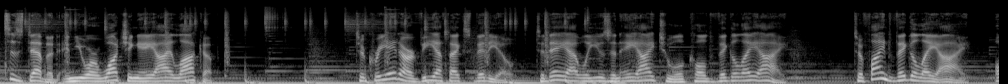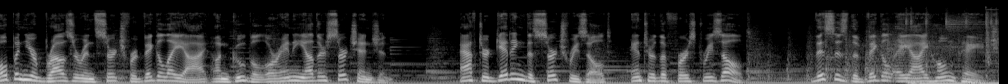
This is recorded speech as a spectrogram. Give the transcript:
This is David and you are watching AI Lockup. To create our VFX video, today I will use an AI tool called Viggle AI. To find Viggle AI, open your browser and search for Viggle AI on Google or any other search engine. After getting the search result, enter the first result. This is the Viggle AI homepage.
